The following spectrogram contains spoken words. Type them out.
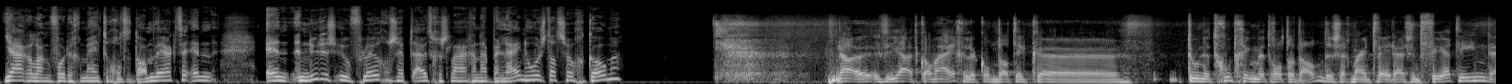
jarenlang voor de gemeente Rotterdam werkte. En, en, en nu dus uw vleugels hebt uitgeslagen naar Berlijn. Hoe is dat zo gekomen? Nou ja, het kwam eigenlijk omdat ik uh, toen het goed ging met Rotterdam, dus zeg maar in 2014, uh,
